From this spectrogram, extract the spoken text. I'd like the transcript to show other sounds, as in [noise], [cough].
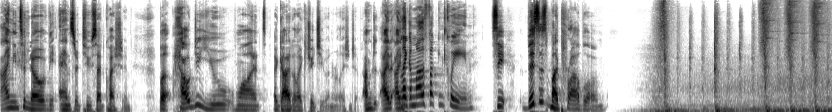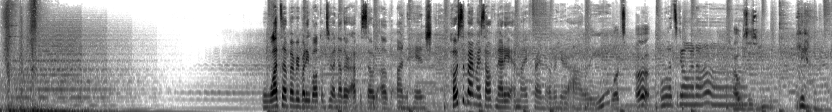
I need to know the answer to said question. But how do you want a guy to like treat you in a relationship? I'm just, I, I Like a motherfucking queen. see. This is my problem. What's up, everybody? Welcome to another episode of Unhinged, hosted by myself, Maddie, and my friend over here, Ali. What's up? What's going on? How's this you? Yeah,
